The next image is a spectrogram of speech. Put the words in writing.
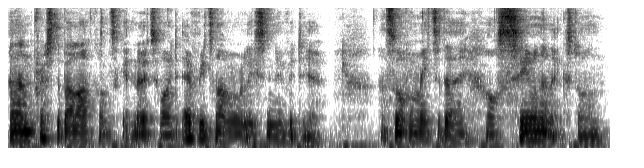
And press the bell icon to get notified every time I release a new video. That's all from me today. I'll see you on the next one.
